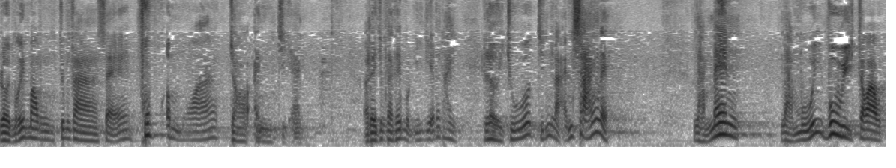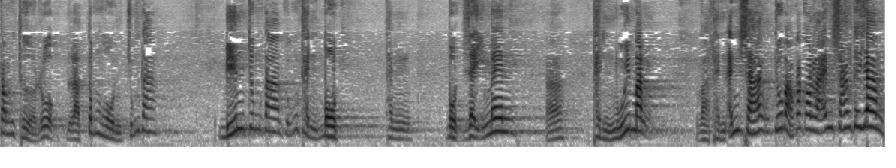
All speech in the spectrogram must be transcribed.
rồi mới mong chúng ta sẽ phúc âm hóa cho anh chị em ở đây chúng ta thấy một ý nghĩa rất hay. Lời chúa chính là ánh sáng này. Là men là muối vùi vào trong thửa ruộng là tâm hồn chúng ta. Biến chúng ta cũng thành bột thành bột dậy men à, thành muối mặn và thành ánh sáng. Chúa bảo các con là ánh sáng thế gian.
